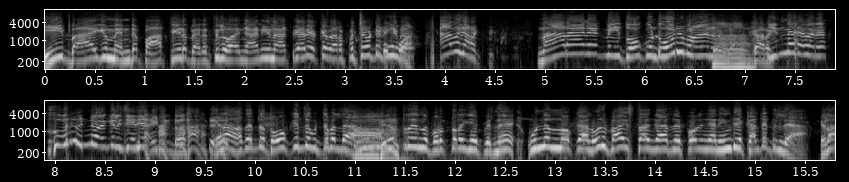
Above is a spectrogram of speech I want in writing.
ഈ ബാഗും എന്റെ പാർട്ടിയുടെ ബലത്തിലുമാ ഞാൻ ഈ നാട്ടുകാരെയൊക്കെ വിറപ്പിച്ചോണ്ടിരിക്കുക അത് കറക്റ്റ് നാരായണേട്ടൻ ഈ തോക്കുണ്ട് ഒരു correct. ഇന്നേ വരെ ഒരു ഉന്നമെങ്കിലും ശരിയായിട്ടുണ്ടോ? എടാ അതെന്റെ തോക്കിന്റെ കുറ്റമല്ല. മിലിറ്ററിയിൽ നിന്ന് പുറത്തിറങ്ങിയ പിന്നെ ഉന്നം നോക്കാൻ ഒരു പാകിസ്ഥാൻകാരനെ പോലും ഞാൻ ഇന്ത്യ കണ്ടിട്ടില്ല. എടാ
